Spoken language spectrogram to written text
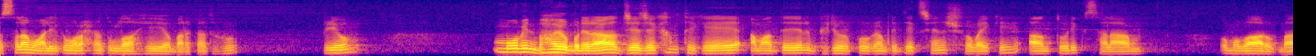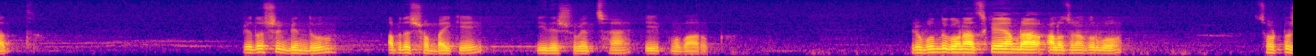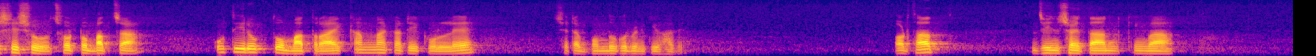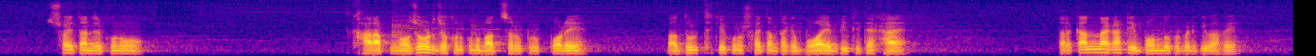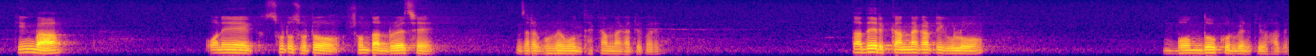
আসসালামু আলাইকুম রহমতুল্লাহ বারকাত প্রিয় মমিন ভাই বোনেরা, যে যেখান থেকে আমাদের ভিডিওর প্রোগ্রামটি দেখছেন, সবাইকে আন্তরিক সালাম ও মোবারকবাদ। প্রিয় দর্শক বিন্দু, আপনাদের সবাইকে ঈদের শুভেচ্ছা, ঈদ মোবারক। প্রিয় বন্ধুগণ, আজকে আমরা আলোচনা করব ছোট্ট শিশু, ছোট্ট বাচ্চা অতিরিক্ত মাত্রায় কান্নাকাটি করলে সেটা বন্ধ করবেন কীভাবে? অর্থাৎ জিন, শয়তান কিংবা শয়তানের কোনো খারাপ নজর যখন কোনো বাচ্চার উপর পড়ে বা দূর থেকে কোনো শয়তান তাকে ভয়, ভীতি দেখায়, তার কান্নাকাটি বন্ধ করবেন কীভাবে? কিংবা অনেক ছোট ছোট সন্তান রয়েছে যারা ঘুমের মধ্যে কান্নাকাটি করে। তাদের কান্নাকাটিগুলো বন্ধ করবেন কীভাবে?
